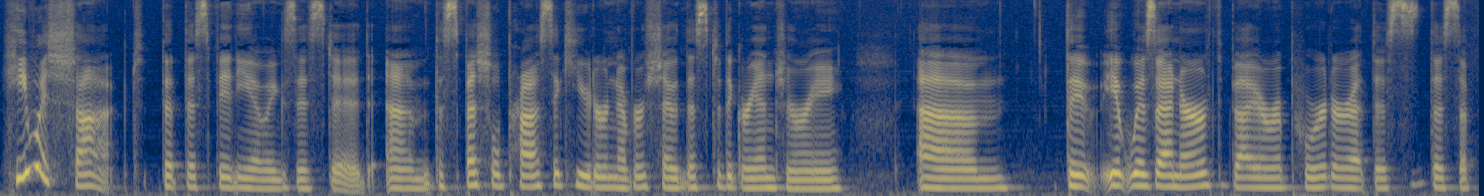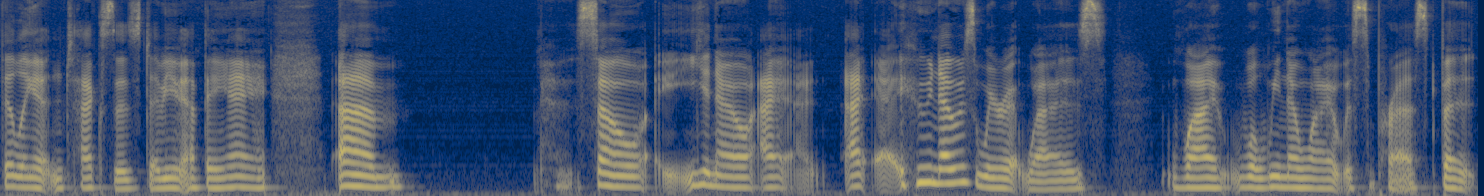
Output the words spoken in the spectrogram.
He was shocked that this video existed. Um, the special prosecutor never showed this to the grand jury. Um, the, it was unearthed by a reporter at this this affiliate in Texas, WFAA. Um, so you know, I, I, I who knows where it was? Why? Well, we know why it was suppressed, but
